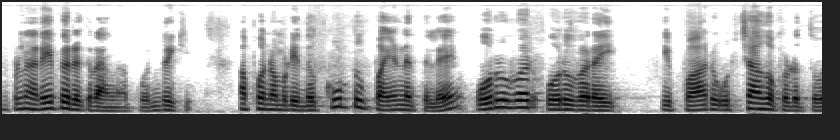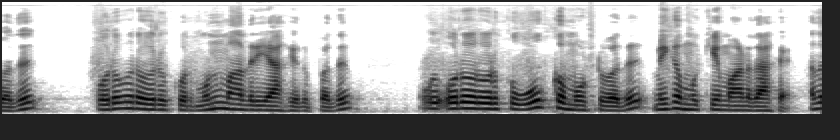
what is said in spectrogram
இப்படி நிறைய பேர் இருக்கிறாங்க அப்போ இன்றைக்கு. அப்போ நம்முடைய இந்த கூட்டு பயணத்திலே ஒருவர் ஒருவரை இவ்வாறு உற்சாகப்படுத்துவது ஒருவர் ஒருக்கு ஒரு முன்மாதிரியாக இருப்பது ஒரு ஒருவருக்கு ஊக்கமூட்டுவது மிக முக்கியமானதாக. அது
